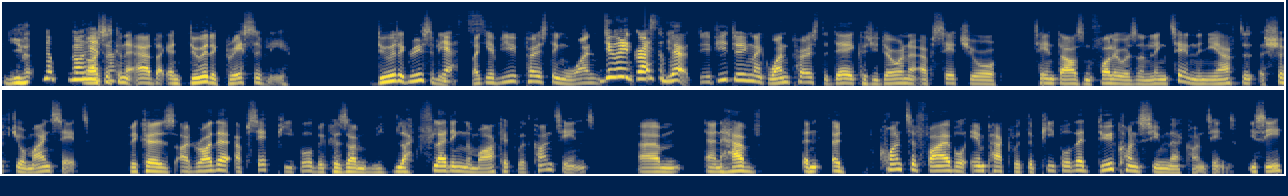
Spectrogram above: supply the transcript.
You no, go ahead. I was just going to add, like, and do it aggressively. Do it aggressively. Yes. Like if you're posting one, do it aggressively. Yeah. If you're doing like one post a day because you don't want to upset your 10,000 followers on LinkedIn, then you have to uh, shift your mindset because I'd rather upset people because I'm like flooding the market with content um, and have an, a quantifiable impact with the people that do consume that content. You see,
